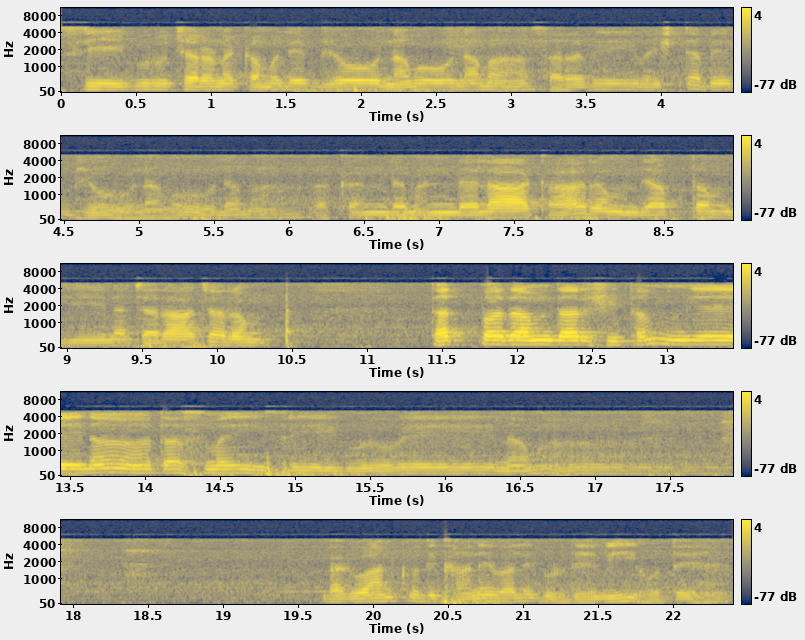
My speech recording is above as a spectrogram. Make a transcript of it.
श्री गुरुचरण कमलेभ्यो नमो नमः। सर्वे वैष्णवेभ्यो नमो नमः। अखण्डमण्डलाकारं व्याप्तं येन चराचरं तत्पदं दर्शितं येन तस्मै श्रीगुरुवे नमः। भगवान को दिखाने वाले गुरुदेव ही होते हैं।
